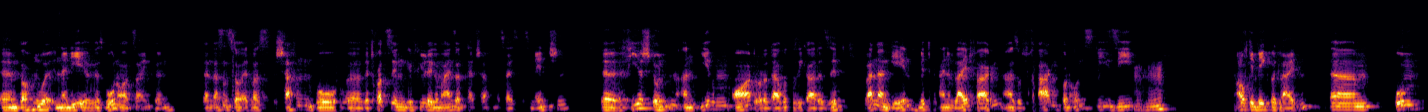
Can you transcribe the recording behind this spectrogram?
ähm, doch nur in der Nähe ihres Wohnorts sein können. Dann lass uns doch etwas schaffen, wo äh, wir trotzdem ein Gefühl der Gemeinsamkeit schaffen. Das heißt, dass Menschen äh, vier Stunden an ihrem Ort oder da, wo sie gerade sind, wandern gehen mit einem Leitfaden, also Fragen von uns, die sie mhm. auf dem Weg begleiten, ähm, um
